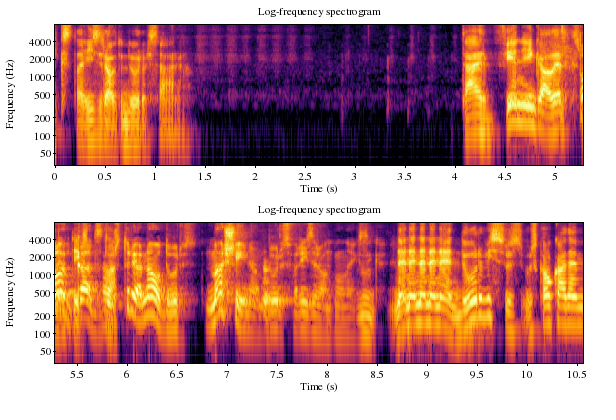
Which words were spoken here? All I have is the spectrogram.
X, lai izrautu durvis ārā. Tā ir vienīgā lieta, kas man Pagaid, kādas durvis? Tur jau nav durvis. Mašīnām durvis var izraut, man liekas. tikai. Nē, nē, nē, nē, durvis uz, uz kaut kādiem,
